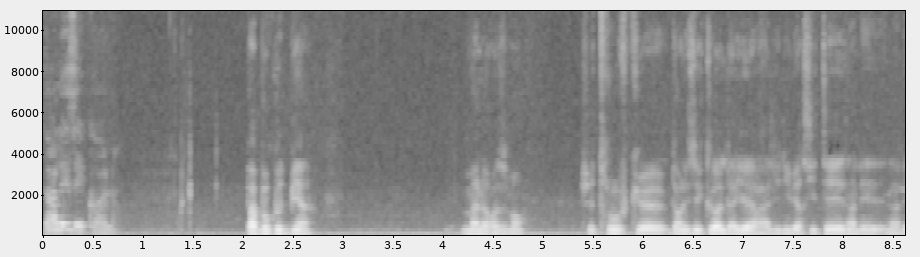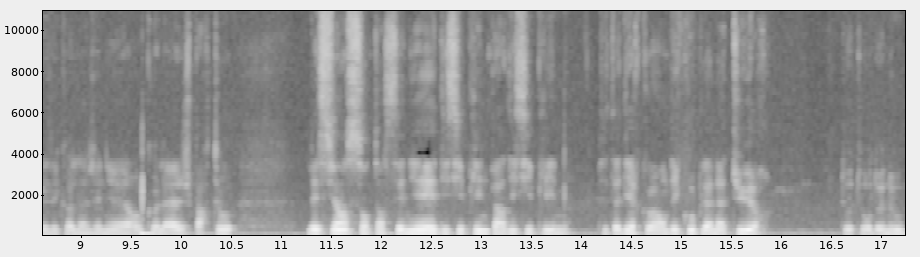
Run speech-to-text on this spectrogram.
dans les écoles? Pas beaucoup de bien, malheureusement. Je trouve que dans les écoles d'ailleurs, à l'université, dans les, dans les écoles d'ingénieurs, au collège, partout, les sciences sont enseignées discipline par discipline. C'est-à-dire qu'on découpe la nature autour de nous,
